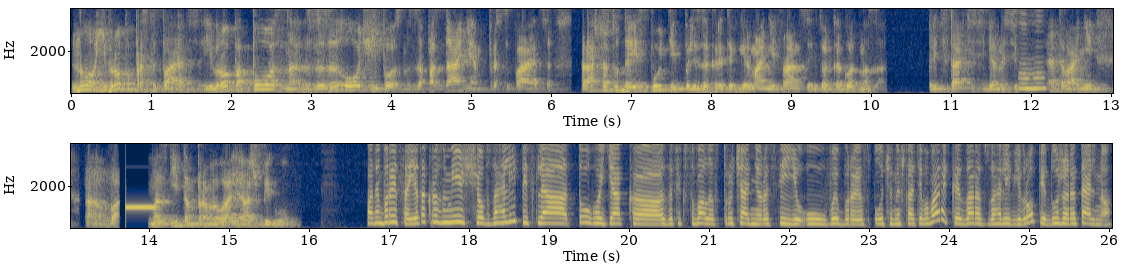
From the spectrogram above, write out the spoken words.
но Европа просыпается, Европа поздно, очень поздно, с запозданием просыпается. Russia Today и Спутник были закрыты в Германии и Франции только год назад. Представьте себе на секунду угу. этого, они а, мозги там промывали аж бегом. Пане Борисе, я так розумію, що взагалі після того, як е, зафіксували втручання Росії у вибори Сполучених Штатів Америки, зараз взагалі в Європі дуже ретельно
